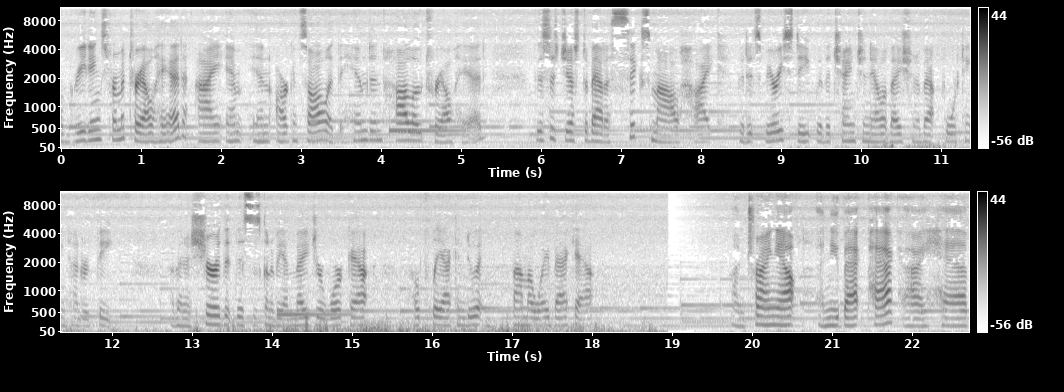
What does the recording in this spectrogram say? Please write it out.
Well, greetings from a trailhead. I am in Arkansas at the Hemmed-in Hollow Trailhead. This is just about a six mile hike, but it's very steep with a change in elevation about 1,400 feet. I've been assured that this is going to be a major workout. Hopefully I can do it and find my way back out. I'm trying out a new backpack. I have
